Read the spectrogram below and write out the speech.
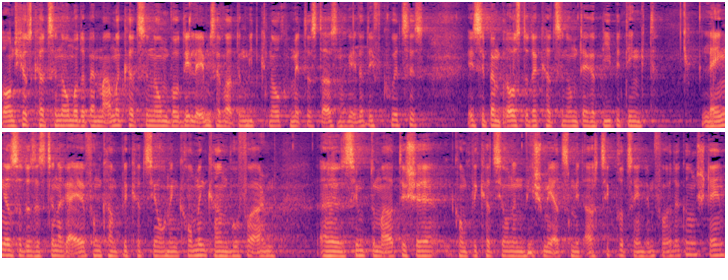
Bronchuskarzinom oder beim Mammakarzinom, wo die Lebenserwartung mit Knochenmetastasen relativ kurz ist, ist sie beim Prostatakarzinom therapiebedingt länger, sodass es zu einer Reihe von Komplikationen kommen kann, wo vor allem äh, symptomatische Komplikationen wie Schmerzen mit 80 Prozent im Vordergrund stehen.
